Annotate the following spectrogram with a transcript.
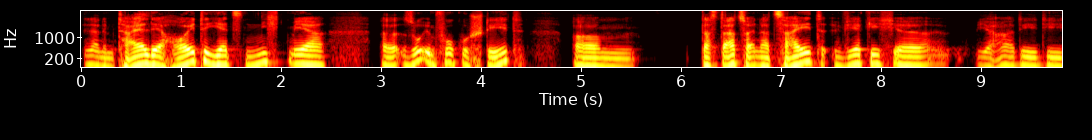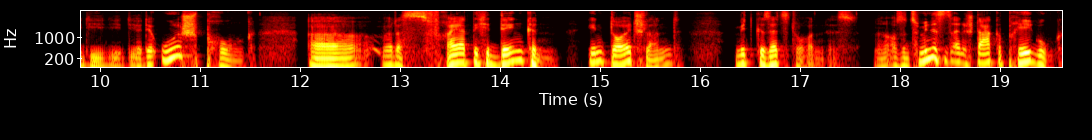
in einem Teil, der heute jetzt nicht mehr äh, so im Fokus steht, ähm, dass da zu einer Zeit wirklich äh, ja die die die die der, der Ursprung äh, das freiheitliche Denken in Deutschland mitgesetzt worden ist. Ne? Also zumindest eine starke Prägung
